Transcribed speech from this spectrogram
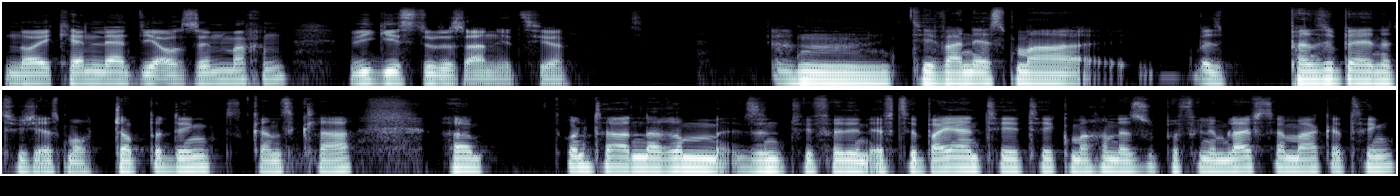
neu kennenlernt, die auch Sinn machen. Wie gehst du das an jetzt hier? Ähm, die waren erstmal, also prinzipiell natürlich erstmal auch jobbedingt, ganz klar. Ähm, unter anderem sind wir für den FC Bayern tätig, machen da super viel im Lifestyle-Marketing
